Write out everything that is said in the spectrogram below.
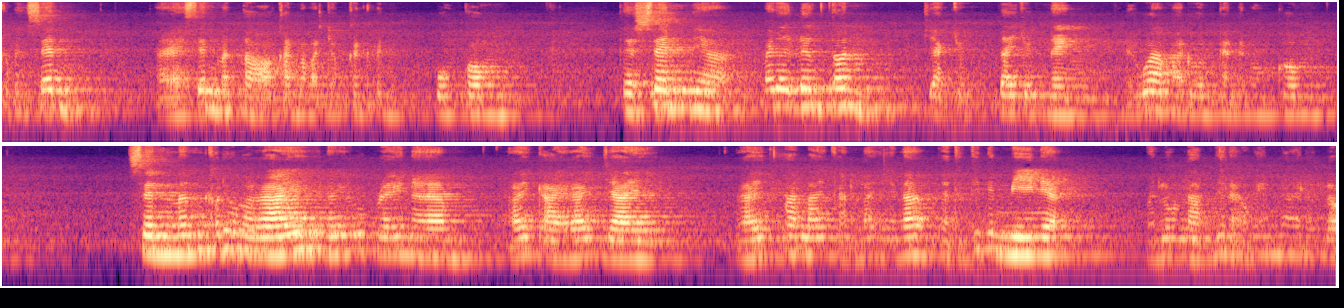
ก็เป็นเส้นหลายเส้นมาต่อกันมาบรรจบกันก็เป็น วงกลม แต่เส้นเนี่ยไม่ได้เริ่มต้นจากจุดใดจุดหนึ่ง หรือว่ามารวมกันเป็นวงกลม เส้นนั้นเขาเรียกว่าไร้ไร้รูปไร้นามไร้กายไร้ใจไร้ธาตุไร้ขันไร้อายนะแต่ถึงที่มันมีเนี่ยมันลงหลับนี่แหละง่ายๆเรา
